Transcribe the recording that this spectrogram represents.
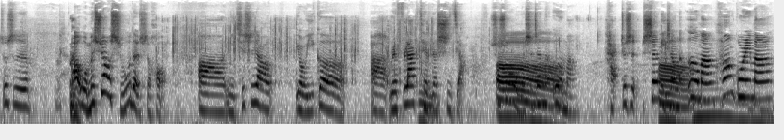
就是啊、我们需要食物的时候啊、你其实要有一个啊、reflective 的视角，是说我们是真的饿吗？还就是生理上的饿吗、h u n g r y 吗？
